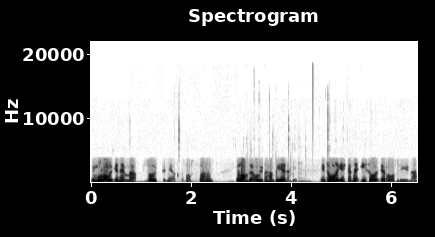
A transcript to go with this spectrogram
niin mulla oli enemmän soittimia tuossa ja Lahde oli vähän pienempi. Niin tuo oli ehkä se iso ero siinä.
